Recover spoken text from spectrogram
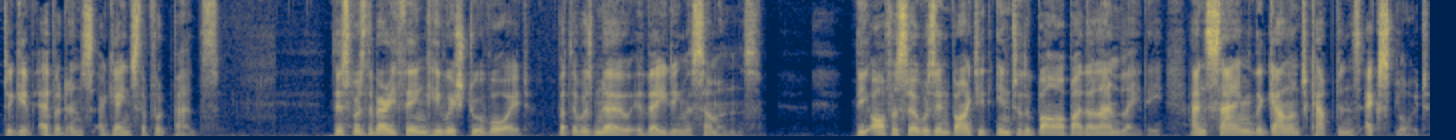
to give evidence against the footpads. This was the very thing he wished to avoid, but there was no evading the summons. The officer was invited into the bar by the landlady and sang the gallant captain's exploit,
